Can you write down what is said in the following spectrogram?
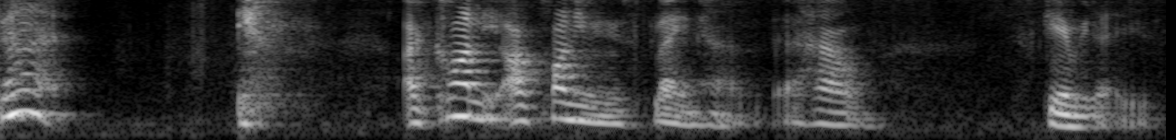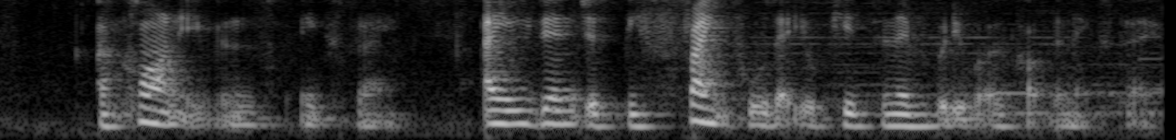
that, I can't, I can't even explain how, how scary that is. I can't even explain. And you then just be thankful that your kids and everybody woke up the next day.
